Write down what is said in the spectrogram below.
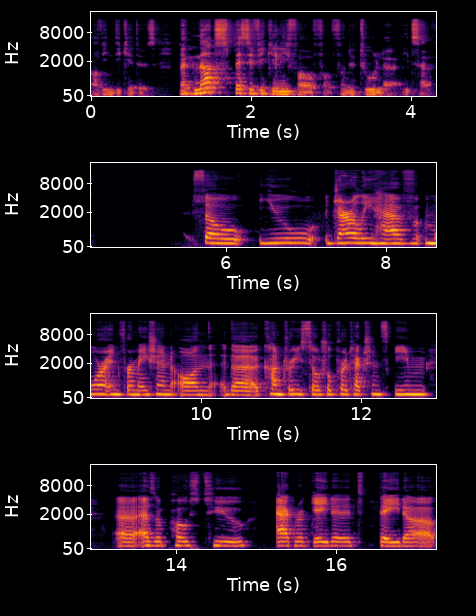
of indicators, but not specifically for, for, for the tool uh, itself. So you generally have more information on the country's social protection scheme uh, as opposed to aggregated data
